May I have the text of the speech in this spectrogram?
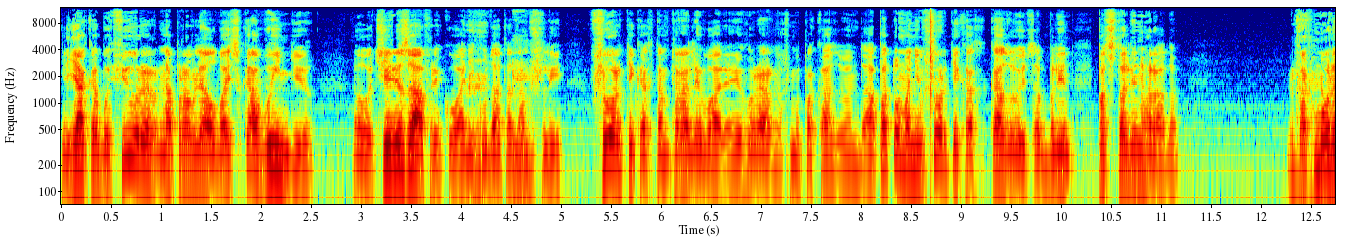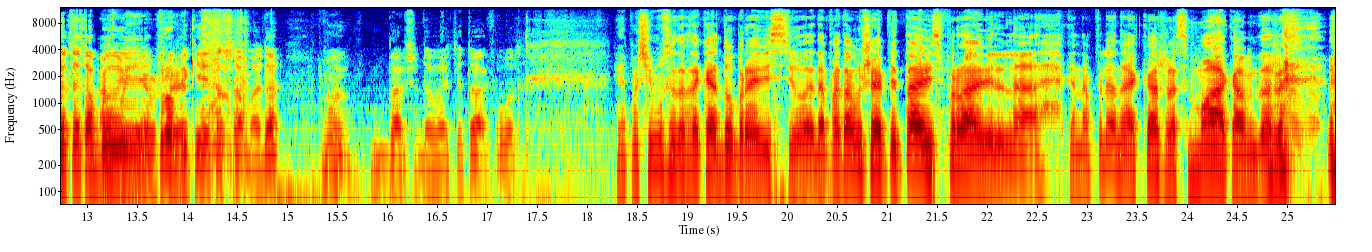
якобы фюрер направлял войска в Индию, вот, через Африку они куда-то там шли в шортиках там тролливали регулярно, что мы показываем, да. А потом они в шортиках оказываются, блин, под Сталинградом. Так может это были тропики, это самое, да? Ну, дальше давайте. Так, вот. Я почему всегда такая добрая, веселая? Да потому что я питаюсь правильно. Конопляная каша с маком даже.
